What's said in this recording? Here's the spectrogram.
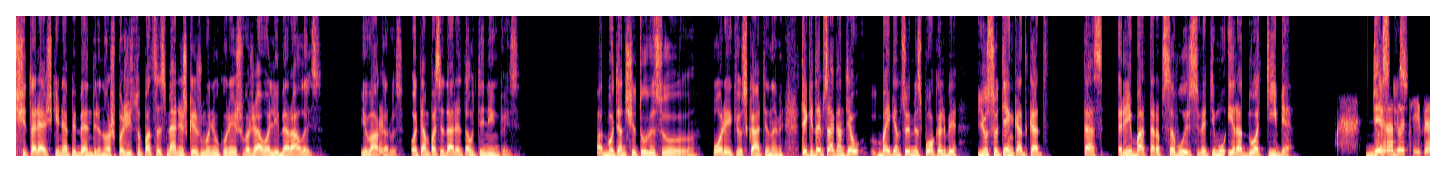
šitą reiškinį apibendrinu. Aš pažįstu pats asmeniškai žmonių, kurie išvažiavo liberalais į vakarus, o ten pasidarė tautininkais. At būtent šitų visų poreikių skatinami. Tai kitaip sakant, jau baigiant su jumis pokalbį, jūs sutinkat, kad tas riba tarp savų ir svetimų yra duotybė. Yra Dėsnis. duotybė.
